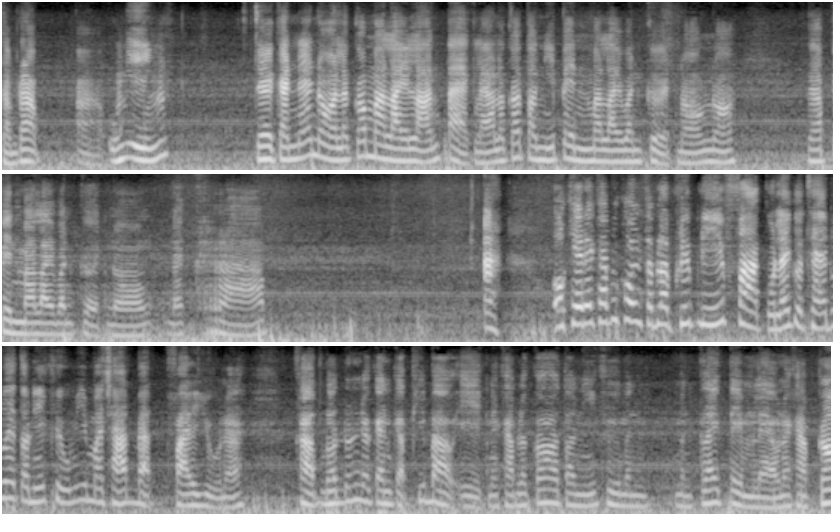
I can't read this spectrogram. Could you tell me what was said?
สำหรับอ,อุ้งอิง เจอกันแน่นอนแล้วก็มาลัยร้านแตกแล้ว แล้วก็ตอนนี้เป็นมาลัยวันเกิดน้องเนาะนะเป็นมาลัยวันเกิดน้องนะครับ อะโอเคนะครับทุกคนสำหรับคลิปนี้ฝากกดไลค์กดแชร์ด้วยตอนนี้คือมีมาชาร์จแบตไฟอยู่นะขับรถรุ่นเดียวกันกับพี่บ่าวเอกนะครับแล้วก็ตอนนี้คือมันมันใกล้เต็มแล้วนะครับ ก็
